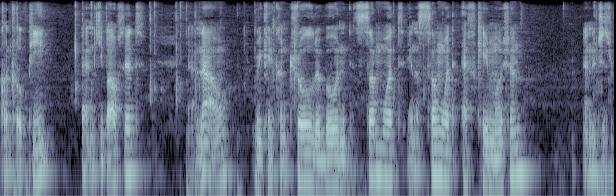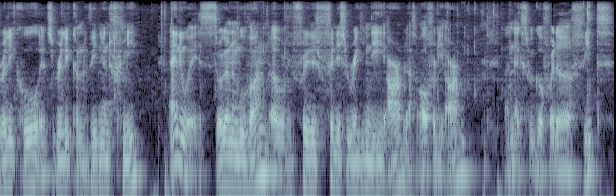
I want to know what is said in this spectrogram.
control P and keep offset. And now we can control the bone somewhat in a somewhat FK motion and which is really cool it's really convenient for me. Anyways we're gonna move on. Uh, we've finished, finished rigging the arm that's all for the arm. And next we go for the feet.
